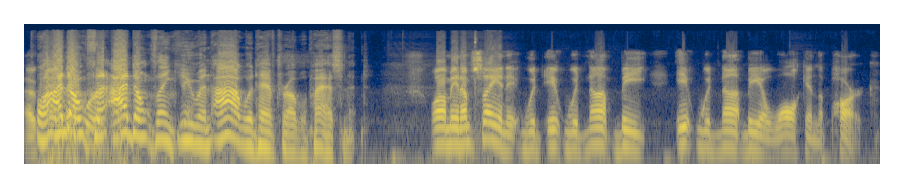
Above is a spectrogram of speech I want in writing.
Okay, well, I don't. Were, th- I don't think yeah. you and I would have trouble passing it. Well, I mean, I'm saying it would. It would not be. It would not be a walk in the park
